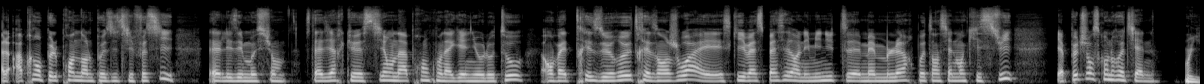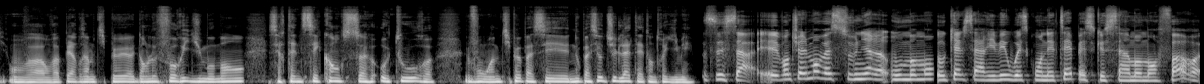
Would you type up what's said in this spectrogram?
Alors après on peut le prendre dans le positif aussi, euh, les émotions. C'est-à-dire que si on apprend qu'on a gagné au loto, on va être très heureux, très en joie et ce qui va se passer dans les minutes, même l'heure potentiellement qui suit, il y a peu de chances qu'on le retienne. Oui, on va, on va perdre un petit peu dans l'euphorie du moment. Certaines séquences autour vont un petit peu passer, nous passer au-dessus de la tête, entre guillemets. C'est ça. Éventuellement, on va se souvenir au moment auquel c'est arrivé, où est-ce qu'on était, parce que c'est un moment fort.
